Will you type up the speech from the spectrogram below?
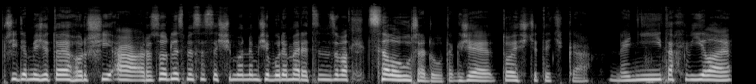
Přijde mi, že to je horší a rozhodli jsme se se Šimonem, že budeme recenzovat celou řadu, takže to ještě teďka není ta chvíle,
